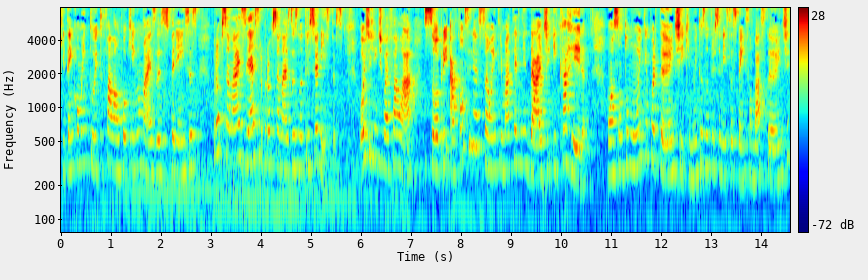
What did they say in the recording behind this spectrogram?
que tem como intuito falar um pouquinho mais das experiências profissionais e extraprofissionais dos nutricionistas. Hoje a gente vai falar sobre a conciliação entre maternidade e carreira, um assunto muito importante que muitas nutricionistas pensam bastante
